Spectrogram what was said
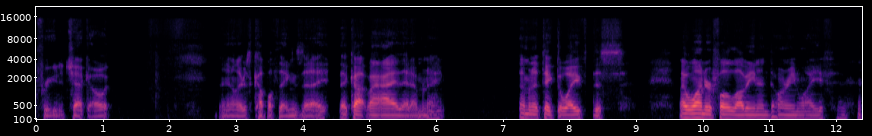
for you to check out. You know, there's a couple things that I that caught my eye that I'm gonna I'm gonna take the wife this my wonderful, loving, adoring wife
